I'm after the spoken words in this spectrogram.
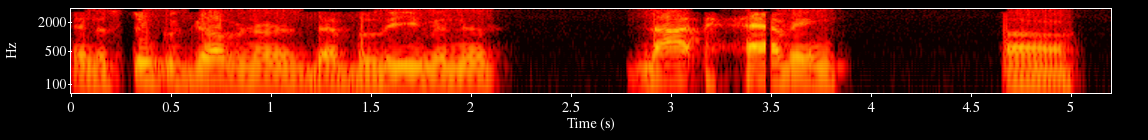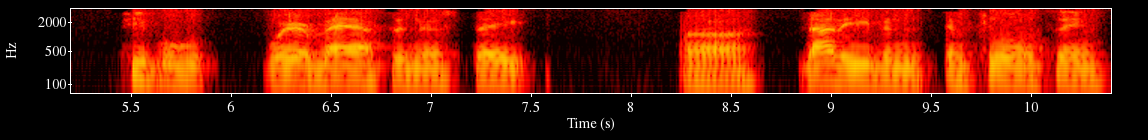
and the stupid governors that believe in this not having uh, people wear masks in their state, uh, not even influencing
